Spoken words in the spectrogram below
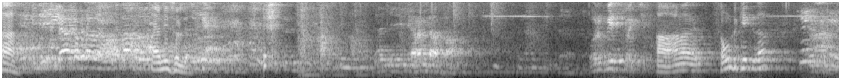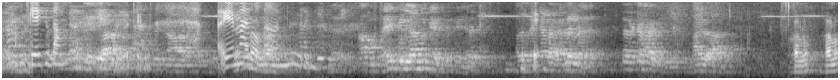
ஆ. நீ சொல்லு. ஒரு பீஸ் வச்சு ஆ ஆனால் சவுண்டு கேட்குதா கேக்குதா? என்னாச்சுன்னா வந்து ஹலோ ஹலோ.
